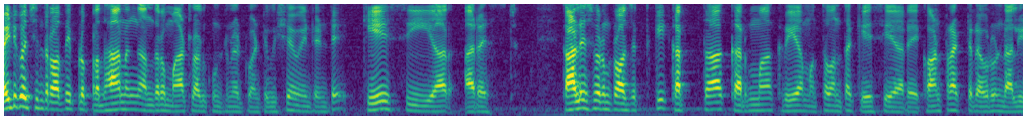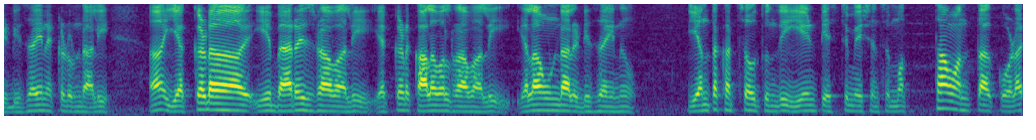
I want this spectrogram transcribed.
బయటకు వచ్చిన తర్వాత ఇప్పుడు ప్రధానంగా అందరూ మాట్లాడుకుంటున్నటువంటి విషయం ఏంటంటే కేసీఆర్ అరెస్ట్. కాళేశ్వరం ప్రాజెక్ట్కి కర్త కర్మ క్రియ మొత్తం అంతా కేసీఆరే కాంట్రాక్టర్ ఎవరు ఉండాలి డిజైన్ ఎక్కడ ఉండాలి ఎక్కడ ఏ బ్యారేజ్ రావాలి? ఎక్కడ కాలువలు రావాలి? ఎలా ఉండాలి డిజైను? ఎంత ఖర్చు అవుతుంది ఏంటి ఎస్టిమేషన్స్? మొత్తం అంతా కూడా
